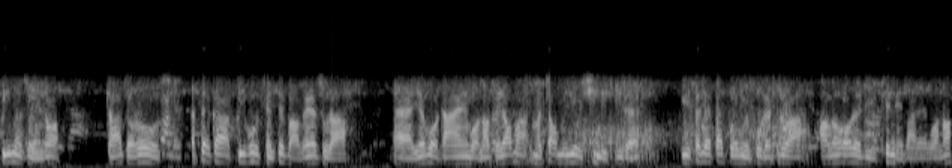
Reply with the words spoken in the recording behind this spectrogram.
ပြီးမယ်ဆိုရင်တော့ဒါကျွန်တော်အသက်ကပြီးဖို့ဆင်ဖြစ်ပါပဲဆိုတာ အဲရဲဘော်တိုင်းပေါ့နော်တယောက်မှမကြောက်မရွံ့ရှိနေသေးတယ်ဒီဆက်လက်တိုက်ပွဲတွေပို့လဲသူတို့ကအလုံး already ဖြစ်နေပါတယ်ပေါ့နော်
